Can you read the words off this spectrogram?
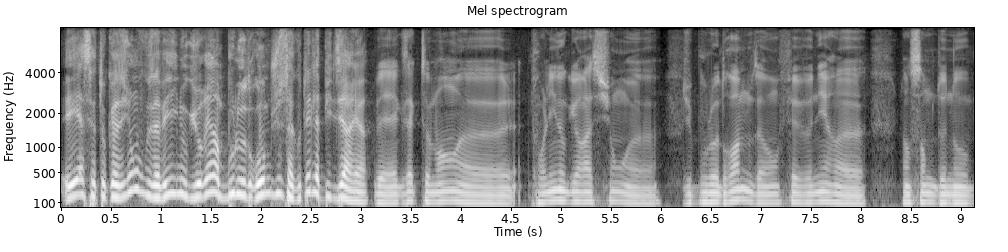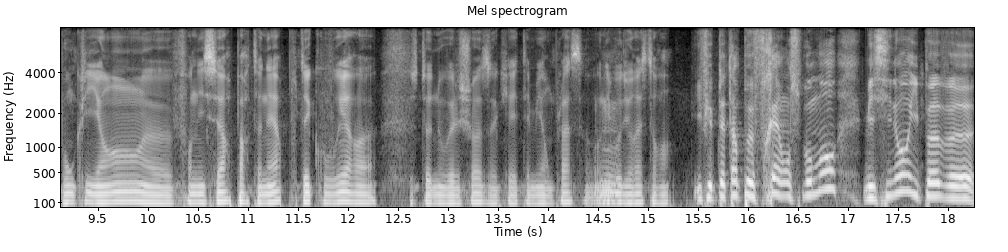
et à cette occasion vous avez inauguré un boulodrome juste à côté de la pizzeria. Ben, exactement, euh, pour l'inauguration euh, du boulodrome nous avons fait venir euh, l'ensemble de nos bons clients, fournisseurs, partenaires pour découvrir cette nouvelle chose qui a été mise en place au Mm. niveau du restaurant. Il fait peut-être un peu frais en ce moment, mais sinon ils peuvent euh,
